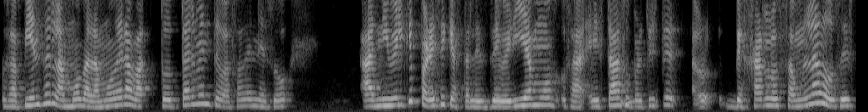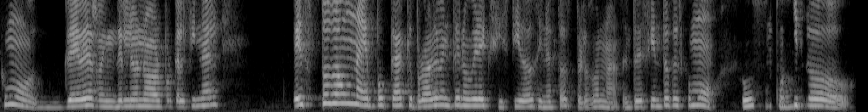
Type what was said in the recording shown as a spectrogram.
o sea, piensa en la moda, la moda era totalmente basada en eso, a nivel que parece que hasta les deberíamos, o sea, estaba súper triste ah, dejarlos a un lado, o sea, es como debes rendirle honor, porque al final es toda una época que probablemente no hubiera existido sin estas personas, entonces siento que es como un poquito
